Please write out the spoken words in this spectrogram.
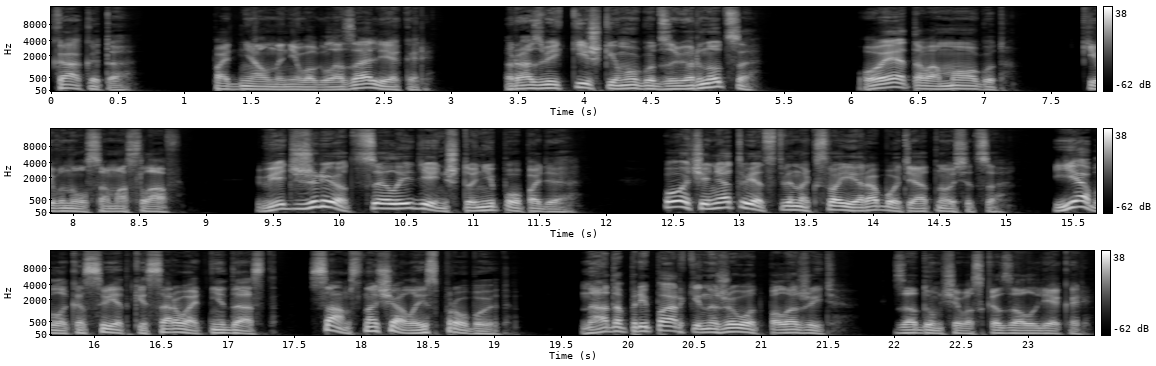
«Как это?» — поднял на него глаза лекарь. «Разве кишки могут завернуться?» «У этого могут», — кивнул Самослав. «Ведь жрет целый день, что не попадя. Очень ответственно к своей работе относится. Яблоко с ветки сорвать не даст. Сам сначала испробует. «Надо припарки на живот положить», — задумчиво сказал лекарь.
